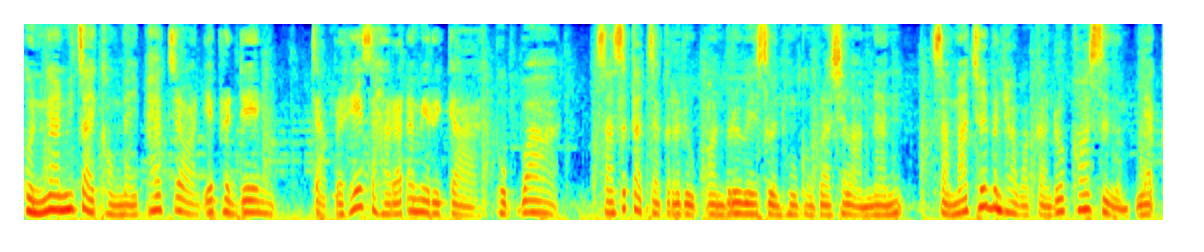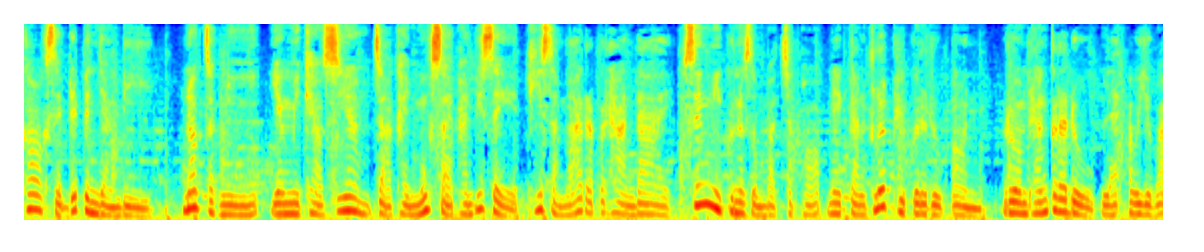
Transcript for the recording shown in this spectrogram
ผลงานวิจัยของนายแพทย์จอห์นเอฟเพรเดนจากประเทศสหรัฐอเมริกา พบว่าสารสกัดจากกระดูกอ่อนบริเวณส่วนหูของปลาฉลามนั้น สามารถช่วยบรรเทาอาการโรคข้อเสื่อม และข้ออักเสบได้เป็นอย่างดี นอกจากนี้ยังมีแคลเซียมจากไข่มุกสายพันธุ์พิเศษที่สามารถรับประทานได้ ซึ่งมีคุณสมบัติเฉพาะในการเคลือบผิวกระดูกอ่อน รวมทั้งกระดูกและอวัยวะ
